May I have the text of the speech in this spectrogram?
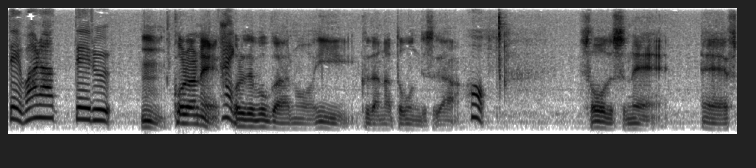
て笑ってる。うん、これはね、はい。これで僕はあのいい句だなと思うんですが。ほそうですね、えーふ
